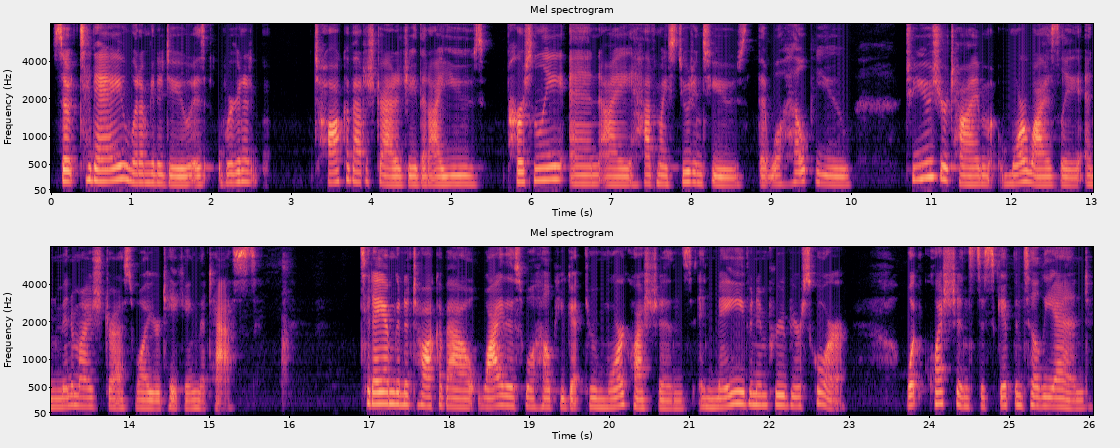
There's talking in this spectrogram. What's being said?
So, today, what I'm going to do is we're going to talk about a strategy that I use personally and I have my students use that will help you to use your time more wisely and minimize stress while you're taking the test. Today, I'm going to talk about why this will help you get through more questions and may even improve your score, what questions to skip until the end,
